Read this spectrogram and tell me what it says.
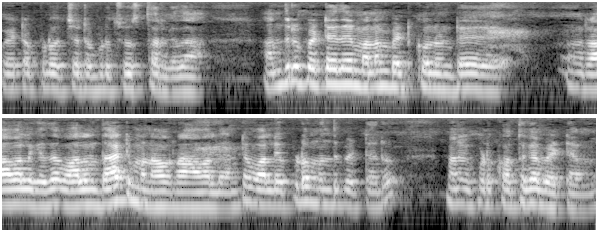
పోయేటప్పుడు వచ్చేటప్పుడు చూస్తారు కదా. అందరూ పెట్టేదే మనం పెట్టుకొని ఉంటే రావాలి కదా. వాళ్ళని దాటి మనం రావాలి అంటే వాళ్ళు ఎప్పుడో ముందు పెట్టారు. మనం ఇప్పుడు కొత్తగా పెట్టాము.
